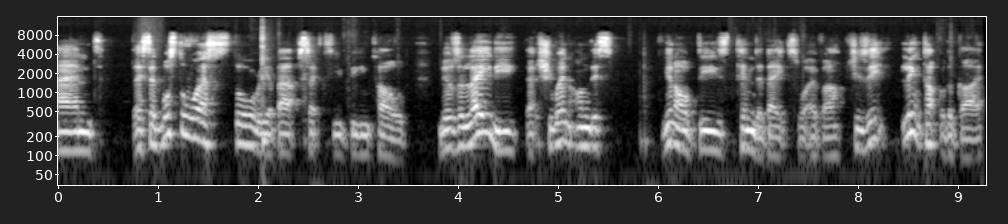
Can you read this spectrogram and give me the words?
and they said, "What's the worst story about sex you've been told?" There was a lady that she went on this, you know, these Tinder dates, whatever. She's linked up with a guy.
